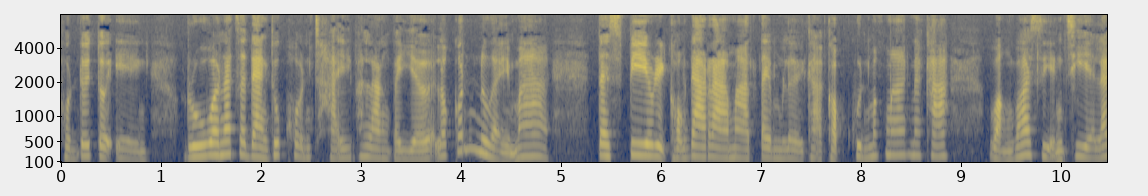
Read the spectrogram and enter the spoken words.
คนด้วยตัวเอง รู้ว่านักแสดงทุกคนใช้พลังไปเยอะ แล้วก็เหนื่อยมาก แต่สปิริตของดารามาเต็มเลยค่ะ ขอบคุณมากๆนะคะ หวังว่าเสียงเชียร์และ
